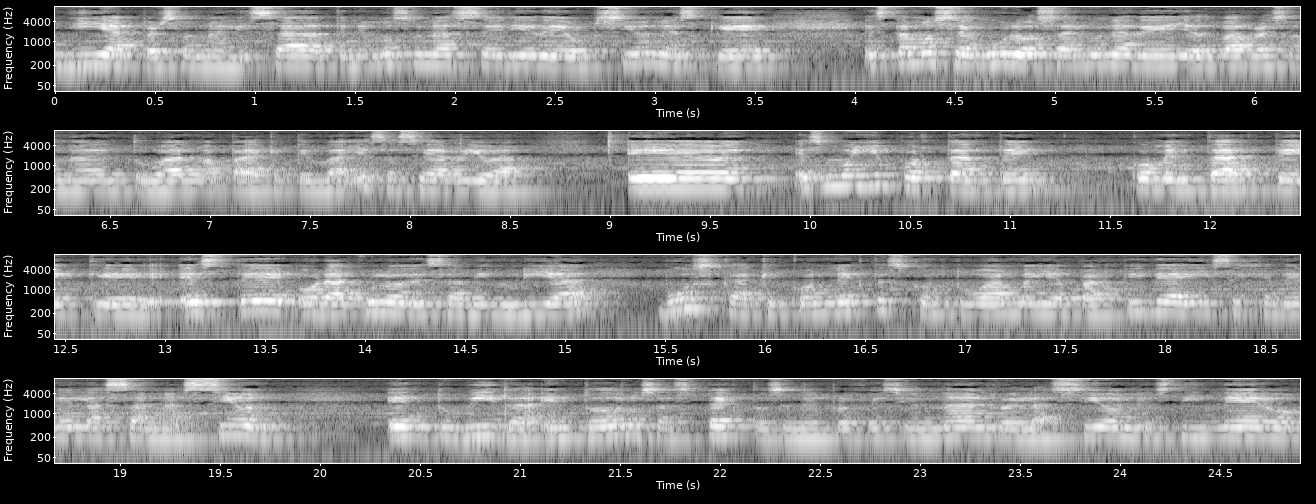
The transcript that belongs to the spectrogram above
guía personalizada. Tenemos una serie de opciones que estamos seguros alguna de ellas va a resonar en tu alma para que te vayas hacia arriba. Eh, es muy importante comentarte que este oráculo de sabiduría busca que conectes con tu alma y a partir de ahí se genere la sanación en tu vida, en todos los aspectos, en el profesional, relaciones, dinero,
